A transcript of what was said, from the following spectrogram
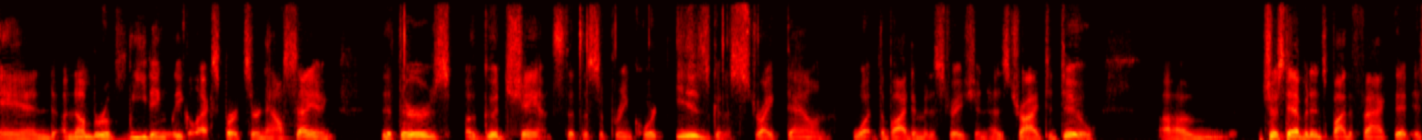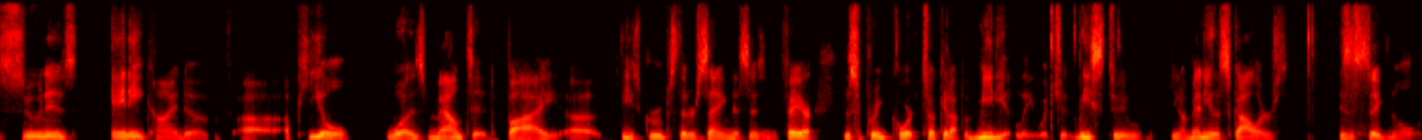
And a number of leading legal experts are now saying that there's a good chance that the Supreme Court is going to strike down what the Biden administration has tried to do. Um, just evidenced by the fact that as soon as any kind of uh, appeal was mounted by uh, these groups that are saying this isn't fair, the Supreme Court took it up immediately, which at least to you know many of the scholars is a signal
